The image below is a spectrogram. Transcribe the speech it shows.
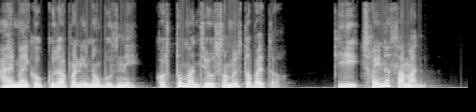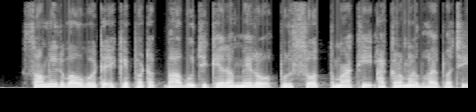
आइमाईको कुरा पनि नबुझ्ने। कस्तो मान्छे हो समीर तपाईँ त? कि छैन सामान? समीर बाबुबाट एकैपटक बाबु झिकेर मेरो पुरुषोत्तमाथि आक्रमण भएपछि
